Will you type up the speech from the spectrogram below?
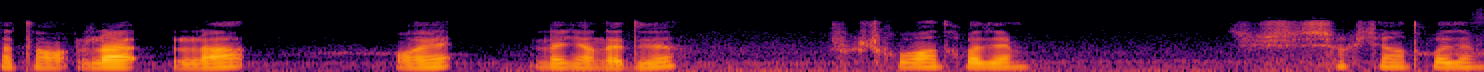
Attends, là, là. Ouais. Là, il y en a deux. Faut que je trouve un troisième. Je suis sûr qu'il y a un troisième.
